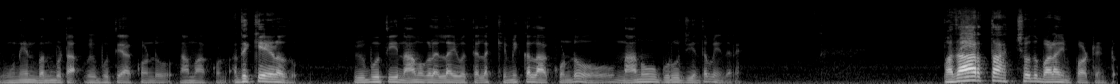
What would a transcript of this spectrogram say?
ಇವನೇನು ಬಂದ್ಬಿಟ್ಟ? ವಿಭೂತಿ ಹಾಕ್ಕೊಂಡು ನಾಮ ಹಾಕ್ಕೊಂಡು ಅದಕ್ಕೆ ಹೇಳೋದು. ವಿಭೂತಿ ನಾಮಗಳೆಲ್ಲ ಇವತ್ತೆಲ್ಲ ಕೆಮಿಕಲ್ ಹಾಕ್ಕೊಂಡು ನಾನೂ ಗುರೂಜಿ ಅಂತ ಬಂದಿದ್ದಾರೆ. ಪದಾರ್ಥ ಹಚ್ಚೋದು ಭಾಳ ಇಂಪಾರ್ಟೆಂಟು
